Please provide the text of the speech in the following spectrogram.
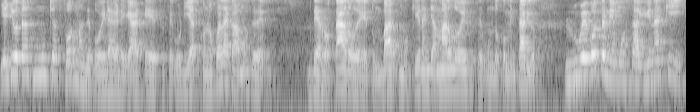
y hay otras muchas formas de poder agregar esa seguridad, con lo cual acabamos de derrotar o de tumbar, como quieran llamarlo, ese segundo comentario. Luego tenemos a alguien aquí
